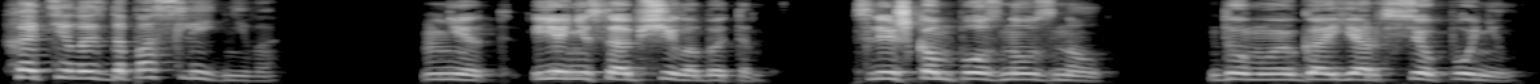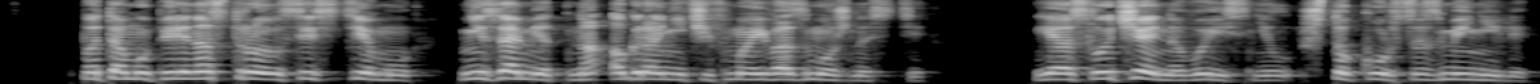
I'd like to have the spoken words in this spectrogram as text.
хотелось до последнего. «Нет, я не сообщил об этом. Слишком поздно узнал. Думаю, Гайяр все понял. Потому перенастроил систему, незаметно ограничив мои возможности. Я случайно выяснил, что курс изменили.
